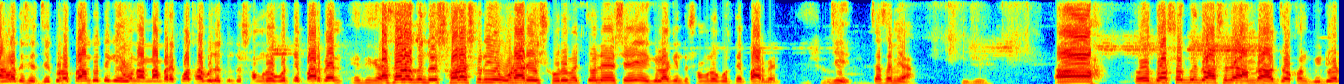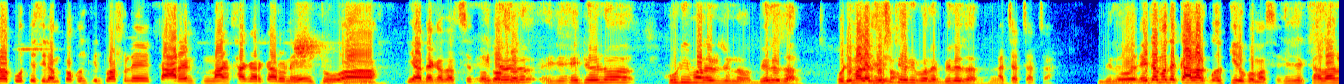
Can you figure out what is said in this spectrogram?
বাংলাদেশের যে কোনো প্রান্ত থেকে ওনার নাম্বারে কথা বলে কিন্তু সংগ্রহ করতে পারবেন। তাছাড়াও কিন্তু সরাসরি ওনার এই শোরুমে চলে এসে এগুলা কিন্তু সংগ্রহ করতে পারবেন। জি চাচা মিয়া। জি। আহ তো দর্শক বিন্দু আসলে আমরা যখন ভিডিওটা করতেছিলাম তখন কিন্তু আসলে কারেন্ট না থাকার কারণে একটু আহ, ইয়া দেখা যাচ্ছে। তো দর্শক এটা হলো হুডি মালের জন্য বেলেজার। হুডি মালের জন্য? হিস্টেরি বলে বেলেজার। আচ্ছা আচ্ছা আচ্ছা। তো এটার মধ্যে কালার কীরকম আছে? এই যে কালার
